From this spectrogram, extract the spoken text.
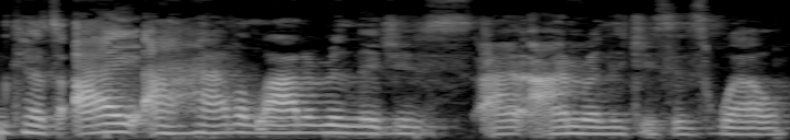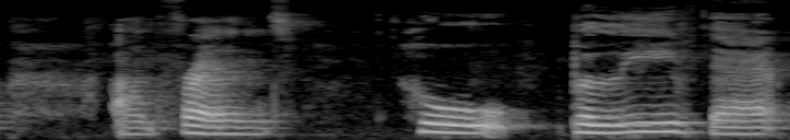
because I, I have a lot of religious, I, am religious as well, um, friends who believe that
